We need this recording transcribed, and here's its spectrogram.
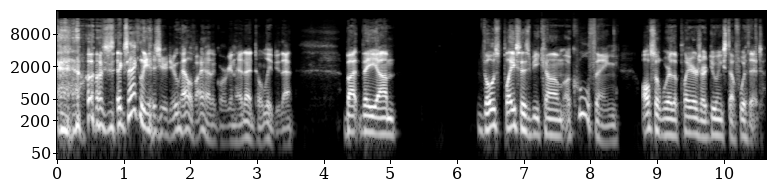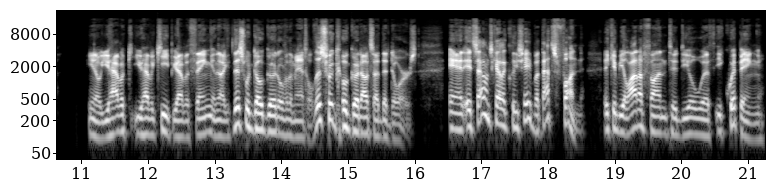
exactly as you do. Hell, if I had a gorgon head, I'd totally do that. But they um those places become a cool thing also where the players are doing stuff with it. You know, you have a you have a keep, you have a thing, and like this would go good over the mantle. This would go good outside the doors. And it sounds kind of cliche, but that's fun. It can be a lot of fun to deal with equipping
